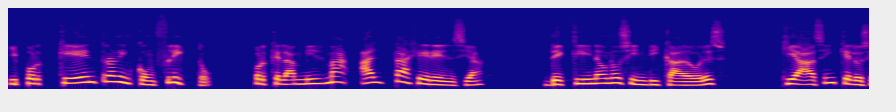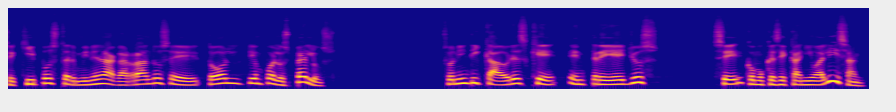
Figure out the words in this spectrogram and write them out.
¿Y por qué entran en conflicto? Porque la misma alta gerencia declina unos indicadores que hacen que los equipos terminen agarrándose todo el tiempo de los pelos. Son indicadores que entre ellos se, como que se canibalizan.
